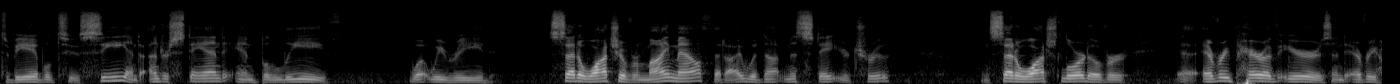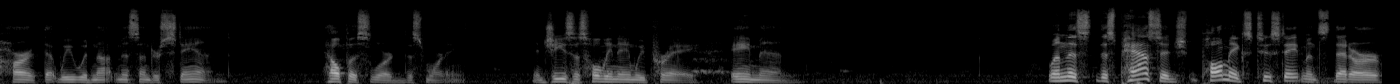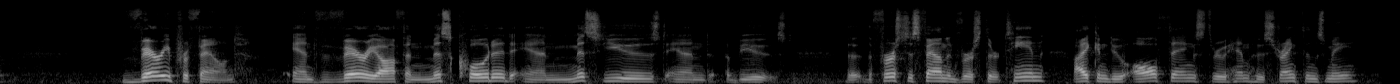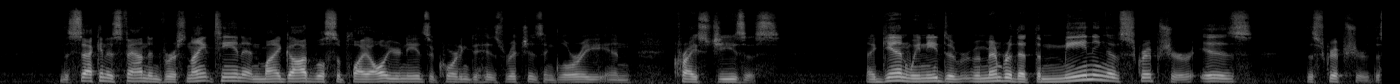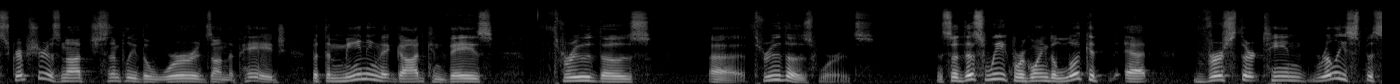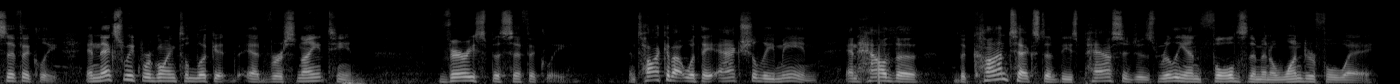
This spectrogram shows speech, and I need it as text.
to be able to see and understand and believe what we read. Set a watch over my mouth that I would not misstate your truth. And set a watch, Lord, over uh, every pair of ears and every heart that we would not misunderstand. Help us, Lord, this morning. In Jesus' holy name we pray. Amen. When this, this passage, Paul makes two statements that are very profound and very often misquoted and misused and abused. The, the first is found in verse 13 I can do all things through him who strengthens me. The second is found in verse 19 and my God will supply all your needs according to his riches and glory in Christ Jesus. Again, we need to remember that the meaning of Scripture is the Scripture. The Scripture is not simply the words on the page, but the meaning that God conveys through those, uh, through those words. And so this week we're going to look at, at verse 13 really specifically. And next week we're going to look at, at verse 19 very specifically and talk about what they actually mean and how the, the context of these passages really unfolds them in a wonderful way.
